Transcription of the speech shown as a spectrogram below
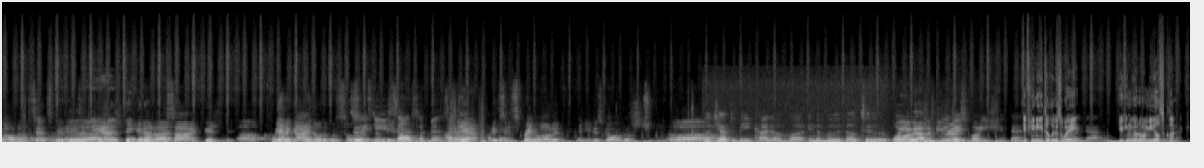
know, all the sensitivities at the end, you do it on the side. We had a guy though that was so So sensitive. do to you these- self-administer? Yeah, it's, Okay. it's spring loaded, and you just go and go. Don't you have to be kind of uh, in the mood though too? Well, you Or gotta be you ready. just- or you shoot that. If you need to lose weight, like that? you can go to a meals clinic.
